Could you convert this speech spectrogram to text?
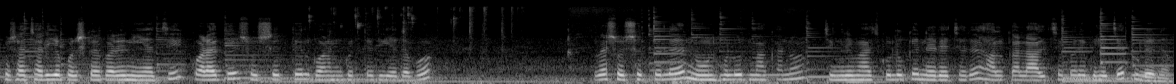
খোসা ছাড়িয়ে পরিষ্কার করে নিয়েছি। কড়াইতে সর্ষের তেল গরম করতে দিয়ে দেব। এবার সর্ষের তেলে নুন, হলুদ মাখানো চিংড়ি মাছগুলোকে নেড়ে চেড়ে হালকা লালচে করে ভেজে তুলে নেব।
